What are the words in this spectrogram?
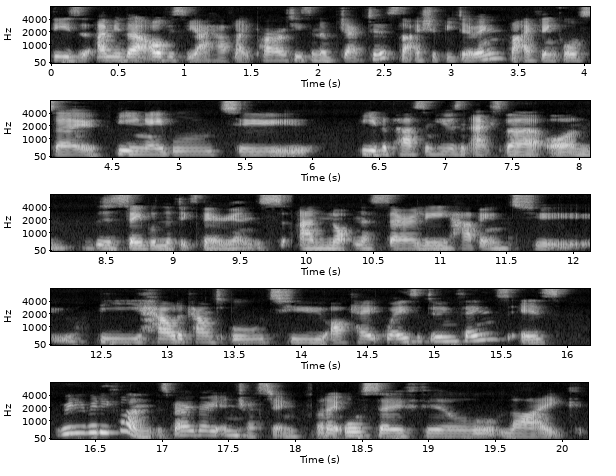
these i mean that obviously i have like priorities and objectives that i should be doing but i think also being able to be the person who is an expert on the disabled lived experience and not necessarily having to be held accountable to archaic ways of doing things is really, really fun. It's very, very interesting. But I also feel like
